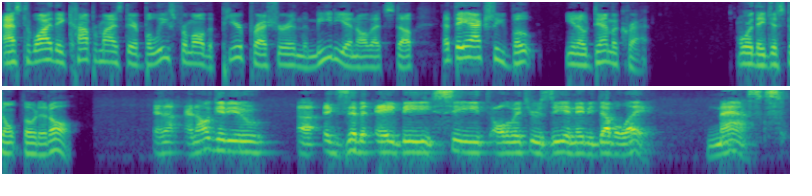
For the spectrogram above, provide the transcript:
as to why they compromise their beliefs from all the peer pressure and the media and all that stuff that they actually vote, you know, Democrat, or they just don't vote at all. And I, and I'll give you uh, exhibit A, B, C, all the way through Z, and maybe double A. Masks.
